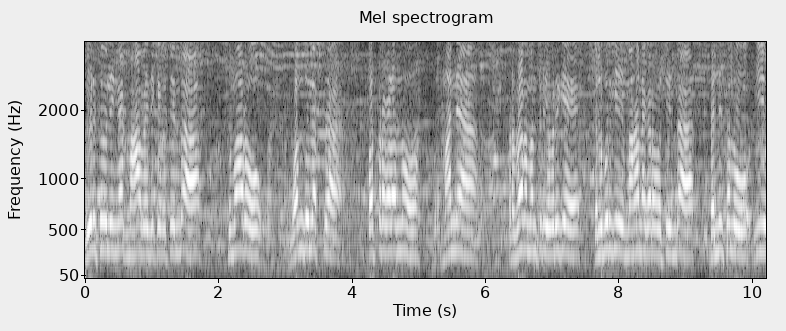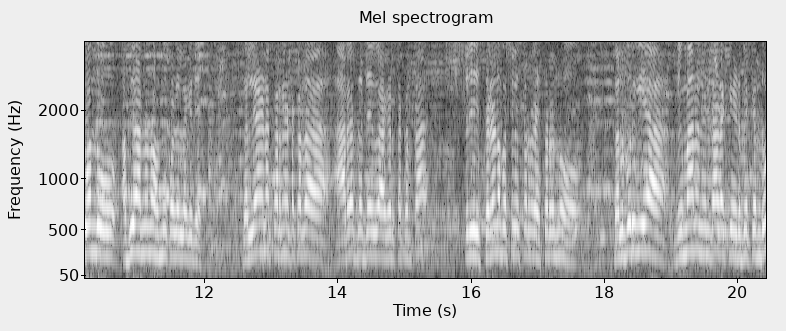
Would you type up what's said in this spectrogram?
ವೀರಶೈವ ಲಿಂಗಾಯತ್ ಮಹಾವೇದಿಕೆ ವತಿಯಿಂದ ಸುಮಾರು ಒಂದು ಲಕ್ಷ ಪತ್ರಗಳನ್ನು ಮಾನ್ಯ ಪ್ರಧಾನಮಂತ್ರಿಯವರಿಗೆ ಕಲಬುರಗಿ ಮಹಾನಗರ ವತಿಯಿಂದ ಸಲ್ಲಿಸಲು ಈ ಒಂದು ಅಭಿಯಾನವನ್ನು ಹಮ್ಮಿಕೊಳ್ಳಲಾಗಿದೆ. ಕಲ್ಯಾಣ ಕರ್ನಾಟಕದ ಆರಾಧ್ಯ ದೈವ ಆಗಿರ್ತಕ್ಕಂಥ ಶ್ರೀ ಶರಣ ಬಸವೇಶ್ವರರ ಹೆಸರನ್ನು ಕಲಬುರಗಿಯ ವಿಮಾನ ನಿಲ್ದಾಣಕ್ಕೆ ಇಡಬೇಕೆಂದು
